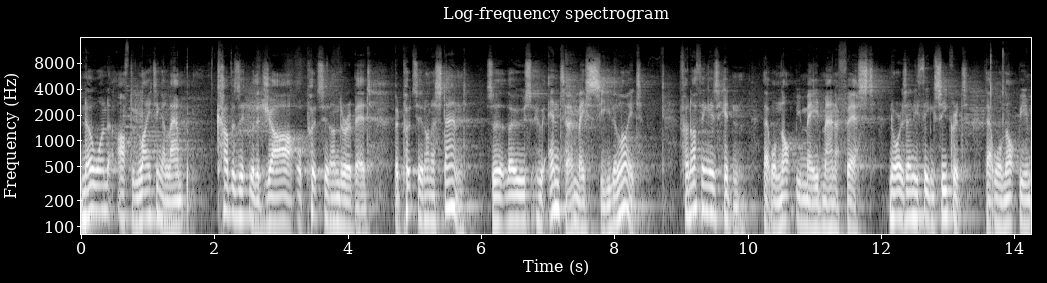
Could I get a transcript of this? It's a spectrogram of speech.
No one, after lighting a lamp, covers it with a jar or puts it under a bed, but puts it on a stand, so that those who enter may see the light. For nothing is hidden that will not be made manifest, nor is anything secret that will not be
